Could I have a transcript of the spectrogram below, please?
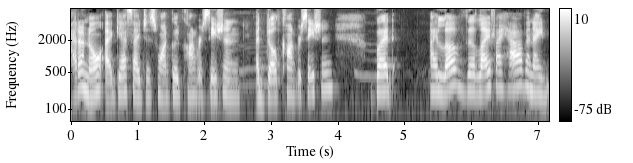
I don't know. I guess I just want good conversation, adult conversation. But I love the life I have and I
